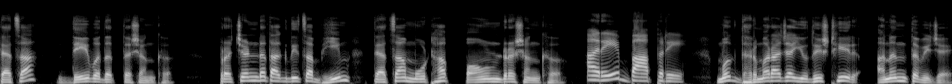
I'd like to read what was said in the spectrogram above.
त्याचा देवदत्त शंख प्रचंड ताकदीचा भीम त्याचा मोठा पौंड्र शंख. अरे बापरे. मग धर्मराजा युधिष्ठिर अनंत विजय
